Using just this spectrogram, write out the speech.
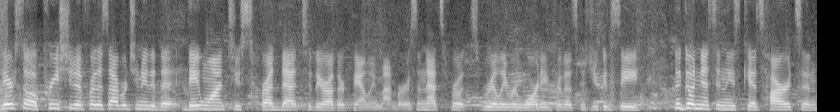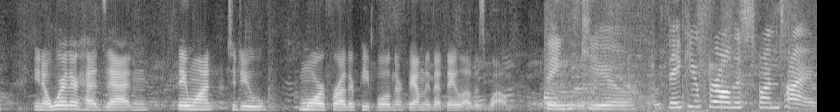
They're so appreciative for this opportunity that they want to spread that to their other family members, and that's what's really rewarding for this because you can see the goodness in these kids' hearts and you know where their heads at, and they want to do more for other people in their family that they love as well. Thank you. Thank you for all this fun time.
